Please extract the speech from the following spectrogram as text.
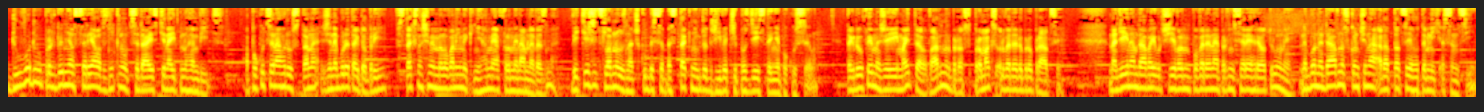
Důvodů, proč by měl seriál vzniknout, se dá jistě najít mnohem víc. A pokud se náhodou stane, že nebude tak dobrý, vztah s našimi milovanými knihami a filmy nám nevezme. Vytěžit slavnou značku by se bez tak nikdo dříve či později stejně pokusil. Tak doufejme, že její majitel Warner Bros. pro Max odvede dobrou práci. Naději nám dávají určitě velmi povedené první série Hry o trůny, nebo nedávno skončená adaptace jeho temných esencí.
